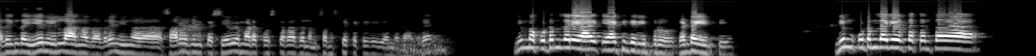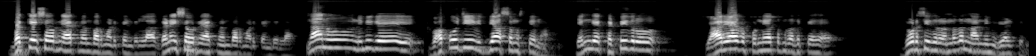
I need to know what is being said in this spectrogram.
ಅದರಿಂದ ಏನು ಇಲ್ಲ ಅನ್ನೋದಾದರೆ ನಿನ್ನ ಸಾರ್ವಜನಿಕ ಸೇವೆ ಮಾಡೋಕ್ಕೋಸ್ಕರ ಅದು ನಮ್ಮ ಸಂಸ್ಥೆ ಕಟ್ಟಿದ್ದೀವಿ ಅನ್ನೋದಾದರೆ, ನಿಮ್ಮ ಕುಟುಂಬದಲ್ಲಿ ಯಾಕೆ, ಯಾಕಿದ್ದೀರಿ ಇಬ್ಬರು ಗಂಡ ಹೆಂಡತಿ? ನಿಮ್ಮ ಕುಟುಂಬದಾಗೆ ಇರ್ತಕ್ಕಂಥ ಬಕ್ಕೇಶ್ ಅವ್ರನ್ನ ಯಾಕೆ ಮೆಂಬರ್ ಮಾಡ್ಕೊಂಡಿಲ್ಲ? ಗಣೇಶ್ ಅವ್ರನ್ನ ಯಾಕೆ ಮೆಂಬರ್ ಮಾಡ್ಕೊಂಡಿಲ್ಲ? ನಾನು ನಿಮಗೆ ಬಾಪೂಜಿ ವಿದ್ಯಾಸಂಸ್ಥೆನ ಹೆಂಗೆ ಕಟ್ಟಿದ್ರು, ಯಾರ್ಯಾರು ಪುಣ್ಯಾತ್ಮರು ಅದಕ್ಕೆ ಜೋಡಿಸಿದ್ರು ಅನ್ನೋದನ್ನು ನಾನು ನಿಮ್ಗೆ ಹೇಳ್ತೀನಿ.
